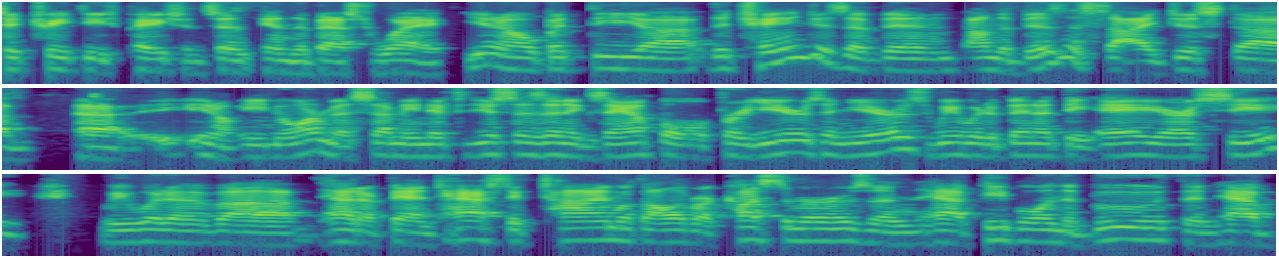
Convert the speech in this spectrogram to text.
to treat these patients in, in the best way. You know, but the uh, the changes have been on the business side just. Uh, uh, you know, enormous. I mean, if just as an example, for years and years, we would have been at the AARC we would have uh, had a fantastic time with all of our customers and have people in the booth and have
